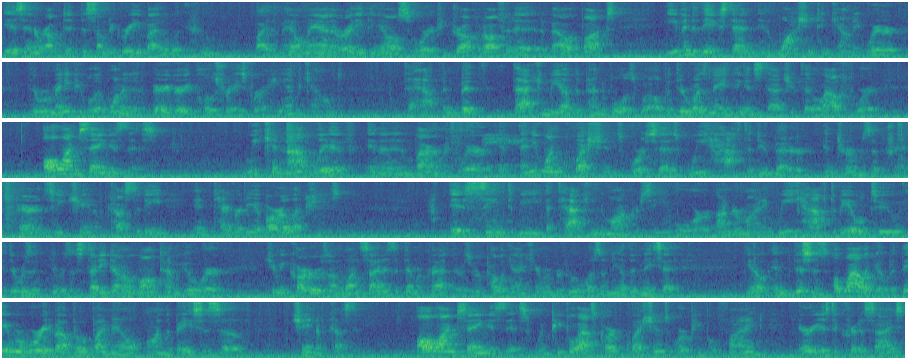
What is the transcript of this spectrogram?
is interrupted to some degree by the, who, by the mailman or anything else, or if you drop it off at a, at a ballot box, even to the extent in Washington County where there were many people that wanted a very, very close race for a hand count to happen, but that can be undependable as well, but there wasn't anything in statute that allowed for it. All I'm saying is this, we cannot live in an environment where if anyone questions or says we have to do better in terms of transparency, chain of custody, integrity of our elections, is seen to be attacking democracy or undermining. We have to be able to, there was a, there was a study done a long time ago where Jimmy Carter was on one side as a Democrat and there was a Republican, I can't remember who it was on the other, and they said, you know, and this is a while ago, but they were worried about vote by mail on the basis of chain of custody. All I'm saying is this, when people ask hard questions or people find areas to criticize,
